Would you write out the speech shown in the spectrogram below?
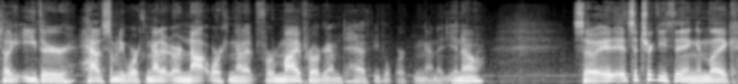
to like either have somebody working on it or not working on it for my program to have people working on it, you know? So it, it's a tricky thing. And like,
